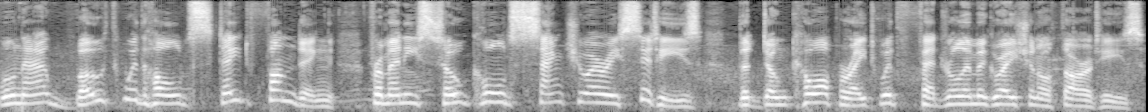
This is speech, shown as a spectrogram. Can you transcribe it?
will now both withhold state funding from any so-called sanctuary cities that don't cooperate with federal immigration authorities.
